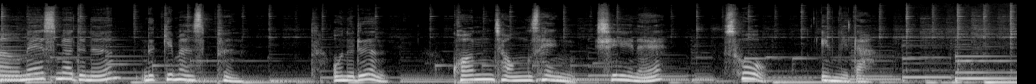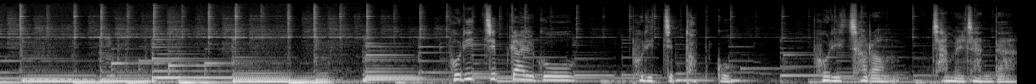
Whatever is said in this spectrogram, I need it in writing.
마음에 스며드는 느낌 한 스푼. 오늘은 권정생 시인의 소입니다. 보리집 깔고 보리집 덮고 보리처럼 잠을 잔다.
